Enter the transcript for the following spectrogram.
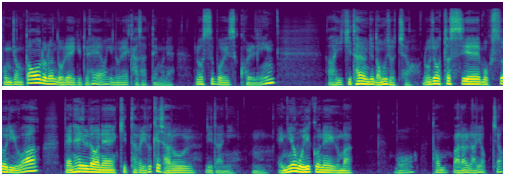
종종 떠오르는 노래이기도 해요. 이 노래의 가사 때문에. Lost Boys Calling. 아, 이 기타 연주 너무 좋죠. 로저 워터스의 목소리와 밴 헤일런의 기타가 이렇게 잘 어울리다니. 음, 엔니오 모리꼬네의 음악 뭐 더 말할 나위 없죠.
